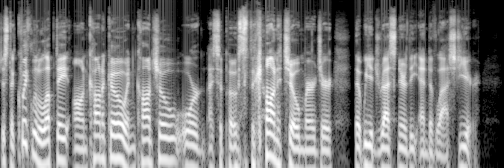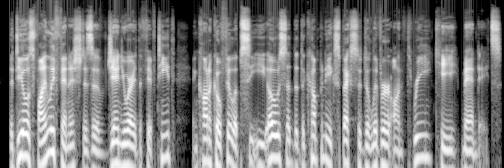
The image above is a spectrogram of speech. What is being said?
just a quick little update on Conoco and Concho, or I suppose the Conoco merger that we addressed near the end of last year. The deal is finally finished as of January the 15th, and ConocoPhillips CEO said that the company expects to deliver on three key mandates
